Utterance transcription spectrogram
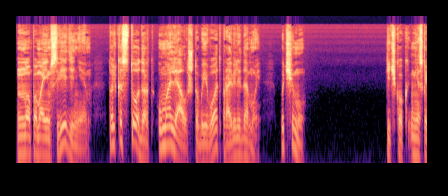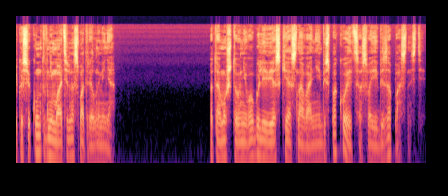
Но, по моим сведениям, только Стодарт умолял, чтобы его отправили домой. Почему? Кичкок несколько секунд внимательно смотрел на меня. «Потому что у него были веские основания беспокоиться о своей безопасности»,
